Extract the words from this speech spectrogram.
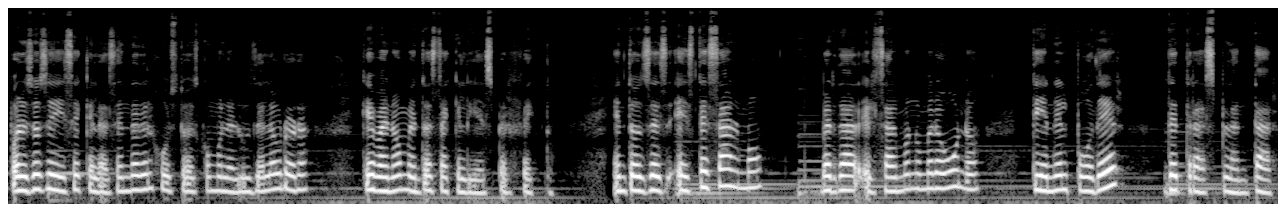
Por eso se dice que la senda del justo es como la luz de la aurora, que va en aumento hasta que el día es perfecto. Entonces, este salmo, ¿verdad? El salmo número uno tiene el poder de trasplantar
